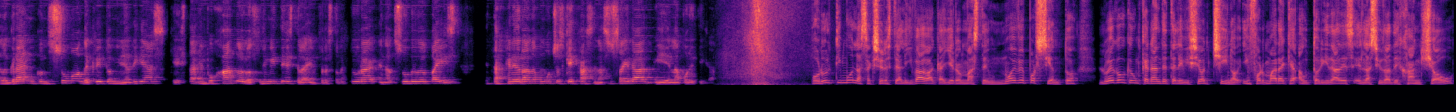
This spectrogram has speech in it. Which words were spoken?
el gran consumo de criptominerías que está empujando los límites de la infraestructura en el sur del país está generando muchas quejas en la sociedad y en la política. Por último, las acciones de Alibaba cayeron más de un 9% luego que un canal de televisión chino informara que autoridades en la ciudad de Hangzhou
